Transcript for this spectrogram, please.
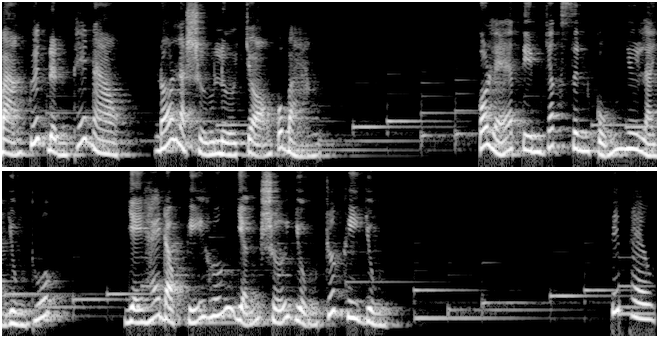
Bạn quyết định thế nào, đó là sự lựa chọn của bạn. Có lẽ tiêm vaccine cũng như là dùng thuốc, vậy hãy đọc kỹ hướng dẫn sử dụng trước khi dùng Tiếp theo,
